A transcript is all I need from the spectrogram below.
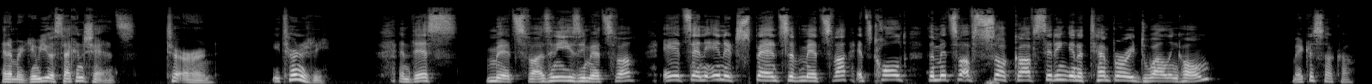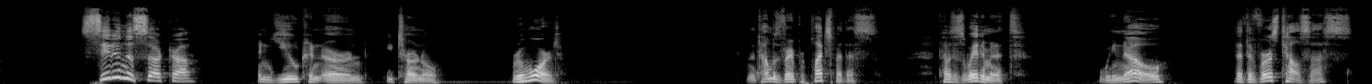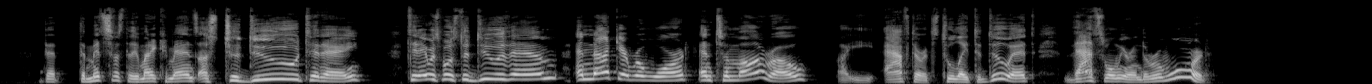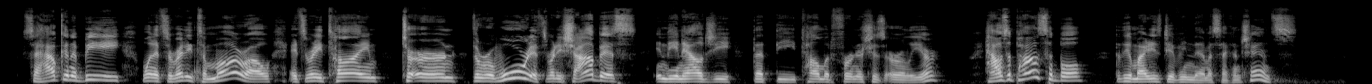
and I'm going to give you a second chance to earn eternity. And this mitzvah is an easy mitzvah. It's an inexpensive mitzvah. It's called the mitzvah of sukkah, of sitting in a temporary dwelling home. Make a sukkah. Sit in the sukkah and you can earn eternal reward. And the Talmud is very perplexed by this. Talmud says, wait a minute. We know that the verse tells us that the mitzvahs that the Almighty commands us to do today, today we're supposed to do them and not get reward. And tomorrow, i.e. after it's too late to do it, that's when we earn the reward. So how can it be when it's already tomorrow, it's already time to earn the reward. It's already Shabbos in the analogy that the Talmud furnishes earlier. How is it possible that the Almighty is giving them a second chance?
